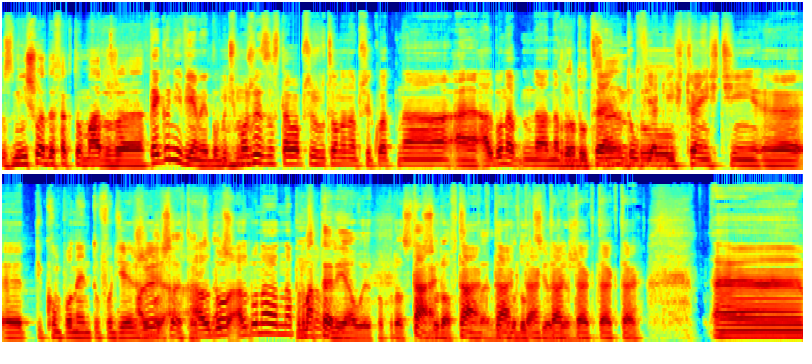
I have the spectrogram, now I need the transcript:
zmniejszyła de facto marżę. Tego nie wiemy, bo być mhm. może została przerzucona na przykład na, e, albo na, na, na producentów, producentów jakiejś części e, komponentów odzieży, albo, tak, albo, znaczy, albo na, na materiały po prostu, tak, surowce tak, tak, tak, do produkcji tak, odzieży. Tak, tak, tak, tak. E,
